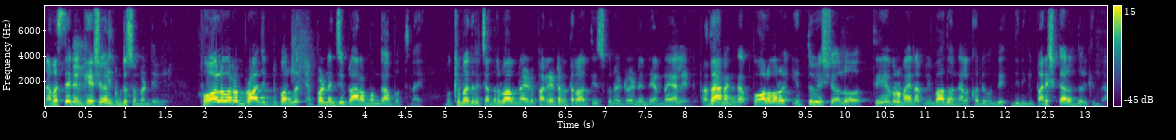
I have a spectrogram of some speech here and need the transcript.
నమస్తే నేను Keshav. Welcome to Suman TV. Polavaram project పనులు ఎప్పటి నుంచి ప్రారంభం కాబోతున్నాయి? ముఖ్యమంత్రి చంద్రబాబు నాయుడు పర్యటన తర్వాత తీసుకున్నటువంటి నిర్ణయాలు ఏంటి? ప్రధానంగా పోలవరం ఎత్తు విషయంలో తీవ్రమైన వివాదం నెలకొని ఉంది. దీనికి పరిష్కారం దొరికిందా?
